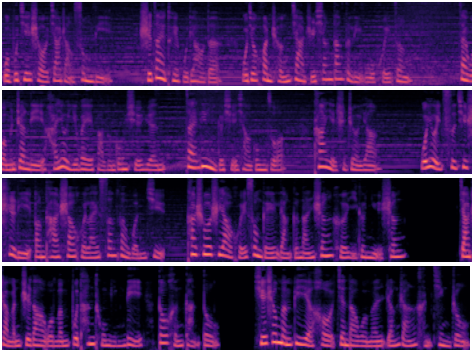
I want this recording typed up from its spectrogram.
我不接受家长送礼，实在推不掉的，我就换成价值相当的礼物回赠。在我们镇里还有一位法轮功学员，在另一个学校工作，他也是这样。我有一次去市里帮他捎回来三份文具。他说是要回送给两个男生和一个女生，家长们知道我们不贪图名利，都很感动。学生们毕业后见到我们，仍然很敬重。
